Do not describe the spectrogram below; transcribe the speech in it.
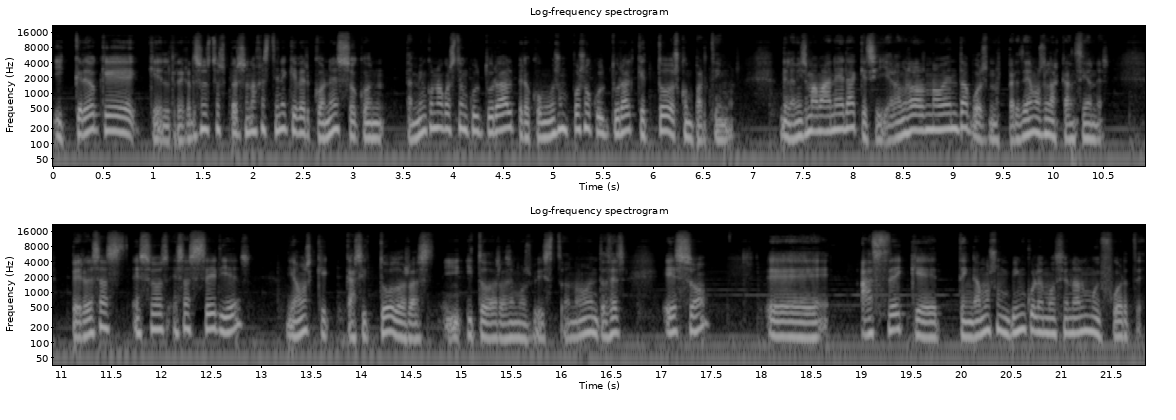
Y creo que, el regreso de estos personajes tiene que ver con eso, con, también con una cuestión cultural, pero como es un pozo cultural que todos compartimos. De la misma manera que si llegamos a los 90, pues nos perdemos en las canciones. Pero esas, esos, esas series, digamos que casi todos las, y, todas las hemos visto, ¿no? Entonces, eso eh, hace que tengamos un vínculo emocional muy fuerte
